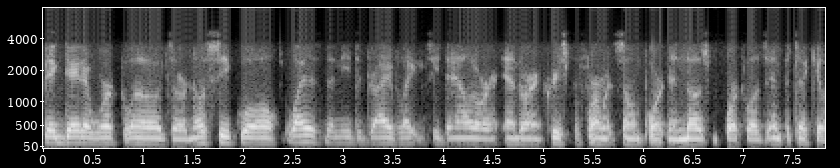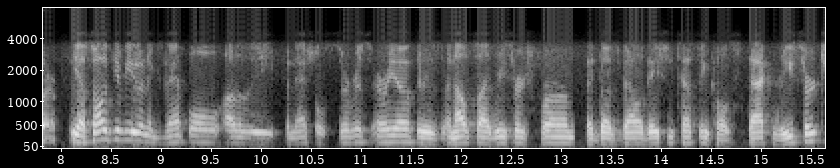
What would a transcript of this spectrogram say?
big data workloads or NoSQL? Why is the need to drive latency down or and or increase performance so important in those workloads in particular? Yeah, so I'll give you an example out of the financial service area. There's an outside research firm that does validation testing called STAC Research.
